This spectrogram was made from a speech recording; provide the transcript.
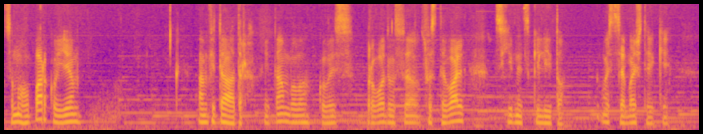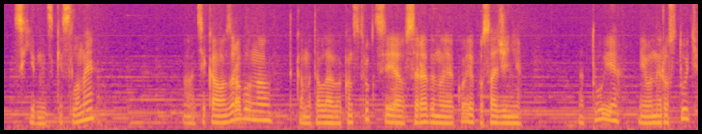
самого парку є амфітеатр. І там було колись проводився фестиваль Східницьке літо. Ось це, бачите, які східницькі слони. Цікаво зроблено. Така металева конструкція, всередину якої посаджені туї, і вони ростуть.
